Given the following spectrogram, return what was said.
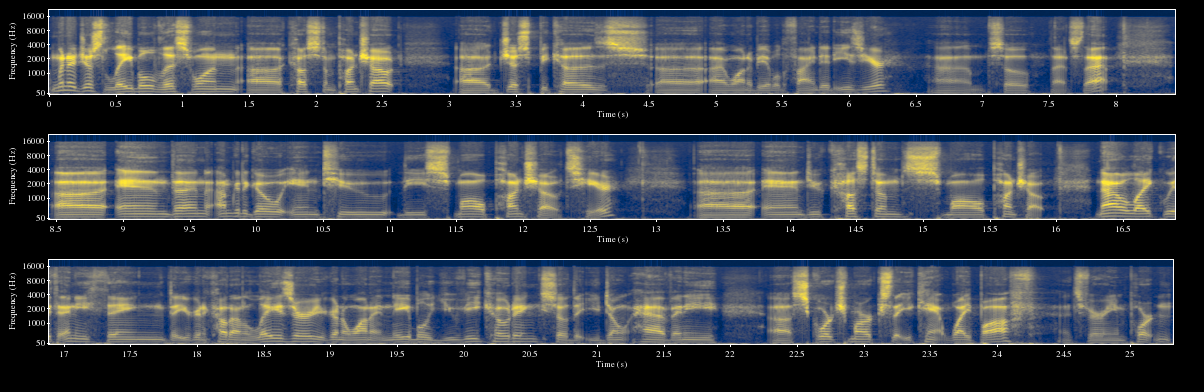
I'm going to just label this one uh, Custom Punch-Out, uh, just because uh, I want to be able to find it easier. Um, so that's that. Uh, and then I'm going to go into the small punch outs here. Uh, and do custom small punch out. Now, like with anything that you're going to cut on a laser, you're going to want to enable UV coating so that you don't have any uh, scorch marks that you can't wipe off. That's very important.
